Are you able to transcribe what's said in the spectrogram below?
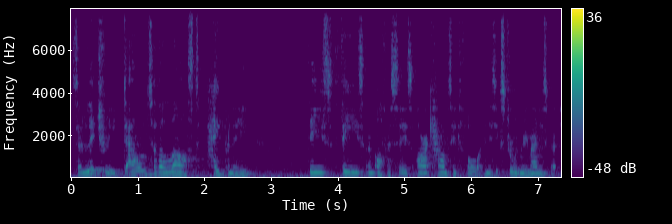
So literally down to the last halfpenny, these fees and offices are accounted for in this extraordinary manuscript.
